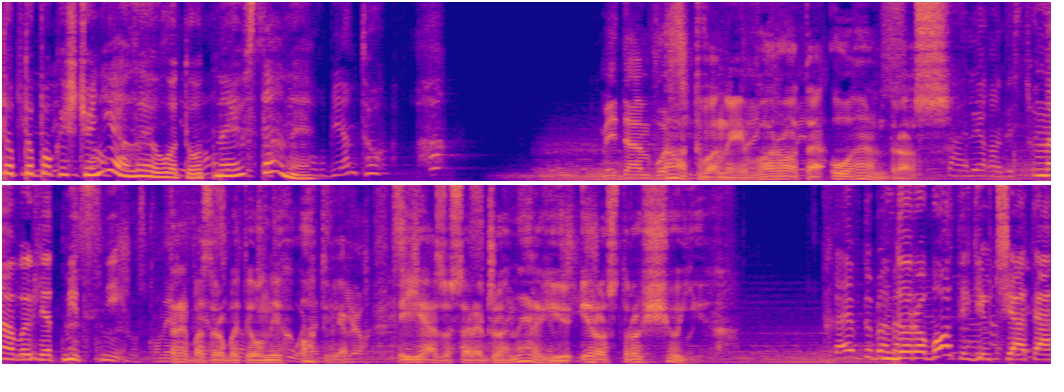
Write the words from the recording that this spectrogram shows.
Тобто поки що ні, але от-от нею стане. От вони, ворота у Андрос. На вигляд міцні. Треба зробити у них отвір. Я зосереджу енергію і розтрощу їх. До роботи, дівчата.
